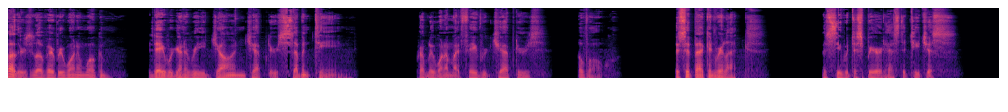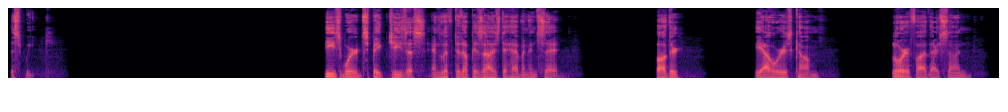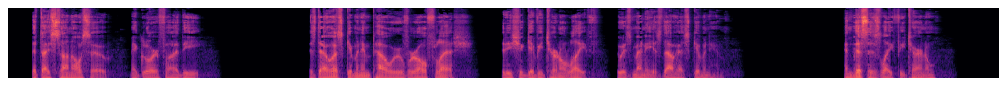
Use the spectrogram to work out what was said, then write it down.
Fathers love everyone and welcome. Today we're going to read John chapter 17. Probably one of my favorite chapters of all. So sit back and relax. Let's see what the Spirit has to teach us this week. These words spake Jesus, and lifted up his eyes to heaven, and said, Father, the hour is come. Glorify thy Son that thy Son also may glorify thee. As thou hast given him power over all flesh, that he should give eternal life to as many as thou hast given him. And this is life eternal,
